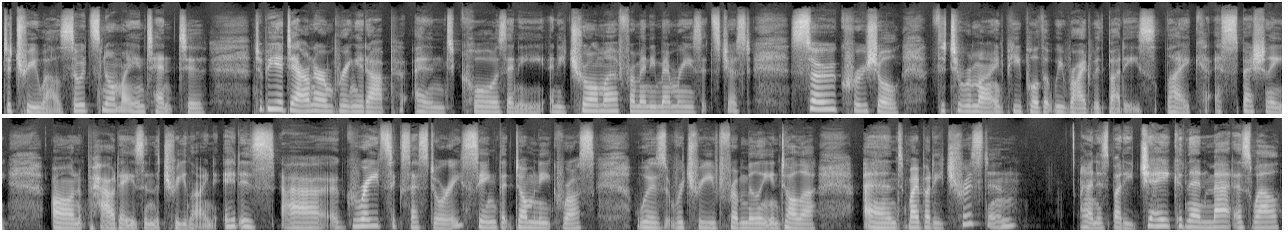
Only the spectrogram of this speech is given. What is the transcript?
to tree wells. So it's not my intent to to be a downer and bring it up and cause any any trauma from any memories. It's just so crucial to, to remind people that we ride with buddies, like especially on POW days in the tree line. It is uh, a great success story seeing that Dominique Ross was retrieved from Million Dollar, and my buddy Tristan and his buddy Jake, and then Matt as well,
